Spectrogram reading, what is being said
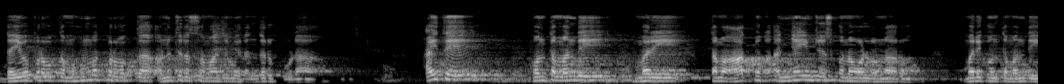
దైవ ప్రవక్త ముహమ్మద్ ప్రవక్త అనుచర సమాజం మీరందరూ కూడా. అయితే కొంతమంది మరి తమ ఆత్మకు అన్యాయం చేసుకున్న వాళ్ళు ఉన్నారు. మరి కొంతమంది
